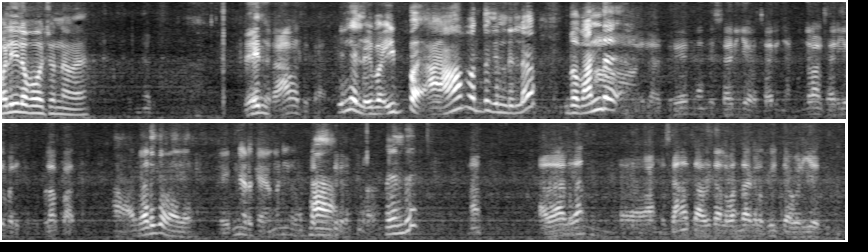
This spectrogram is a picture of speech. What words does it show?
வெளியில போக சொன்னவன் இல்ல இல்ல இப்ப இப்ப ஆபத்துக்கு இல்ல இப்ப வந்த இல்ல ட்ரெயின் வந்து சரியா சரிங்க. முந்த நாள் சரியா படிச்சது ஃபுல்லா பார்த்தேன் ஆ, எடுக்க வேலை என்ன இருக்காங்க நீங்க ஆ ரொம்ப சேர்ந்து அதால தான் அந்த சனத்தை அதுக்கால வந்தாக்கள போயிட்டா வழியே ஆ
